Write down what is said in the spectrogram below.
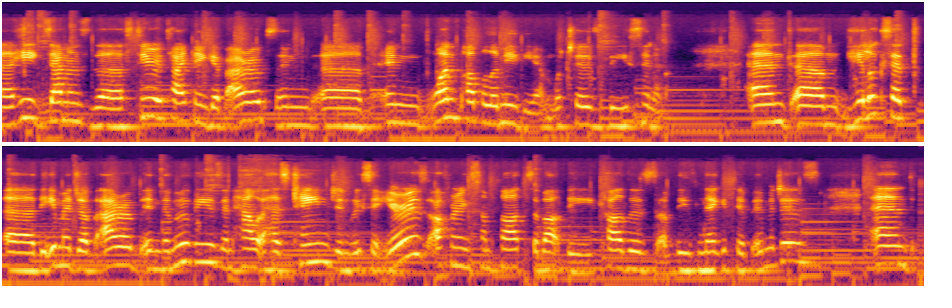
uh, he examines the stereotyping of Arabs in, uh, in one popular medium, which is the cinema and um, he looks at uh, the image of Arab in the movies and how it has changed in recent years, offering some thoughts about the causes of these negative images and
